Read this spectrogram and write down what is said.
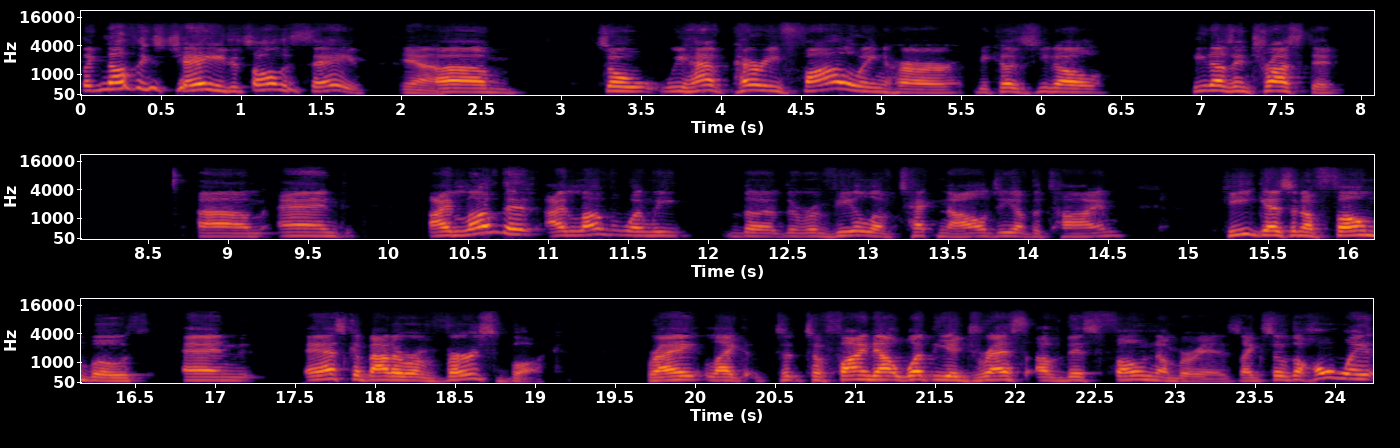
like nothing's changed. It's all the same. Yeah. Um so we have Perry following her because you know he doesn't trust it. Um and I love that I love when we the the reveal of technology of the time, he gets in a phone booth and ask about a reverse book, right? Like to, to find out what the address of this phone number is. Like so the whole way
